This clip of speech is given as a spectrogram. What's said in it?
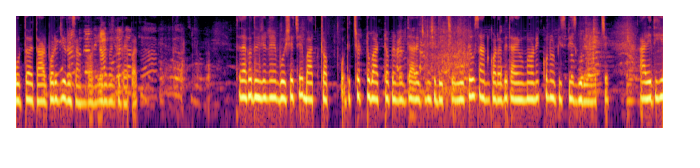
করতে হয়, তারপরে গিয়ে ওরা স্নান করে। এরকম একটা ব্যাপার। তো দেখো দুইজনে বসেছে বাথটপ, ওদের ছোট্ট বাথটপের মধ্যে আরেকজন এসে দেখছে, ওকেও স্নান করাবে, তাই ওর মা অনেকক্ষণ ওর পিস পিস ঘুরে বেড়াচ্ছে। আর এদিকে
